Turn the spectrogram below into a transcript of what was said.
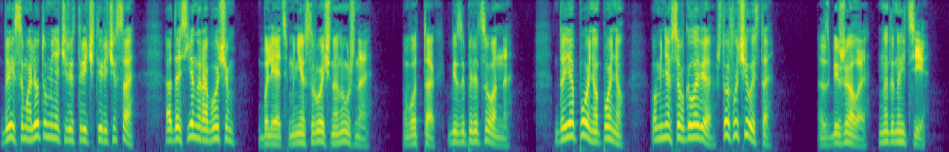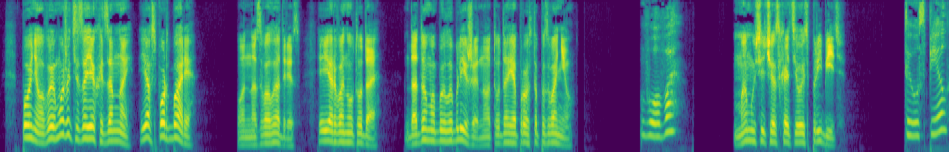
да и самолет у меня через 3-4 часа. А досье на рабочем... Блять, мне срочно нужно. Вот так, безапелляционно. Да я понял, понял. У меня все в голове. Что случилось-то? Сбежала. Надо найти. Понял, вы можете заехать за мной? Я в спортбаре. Он назвал адрес, и я рванул туда. До дома было ближе, но туда я просто позвонил. Вова? Маму сейчас хотелось прибить. Ты успел?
